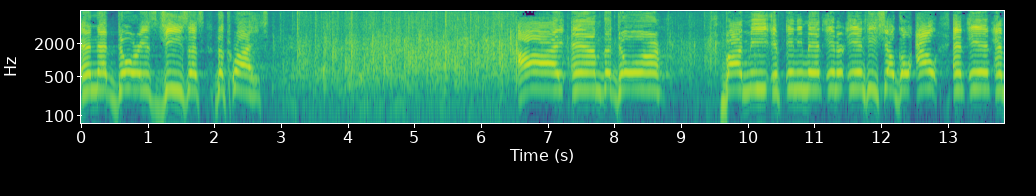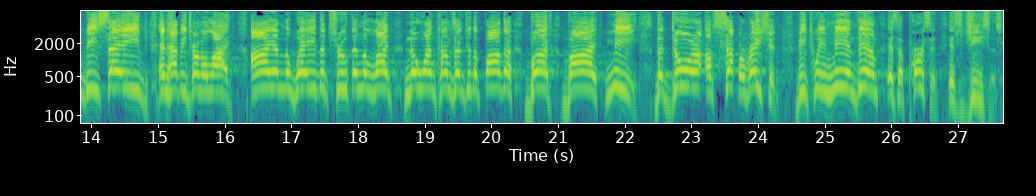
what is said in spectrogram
And that door is Jesus the Christ. I am the door. By me, if any man enter in, he shall go out and in and be saved and have eternal life. I am the way, the truth, and the life. No one comes unto the Father but by me. The door of separation between me and them is a person, it's Jesus.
